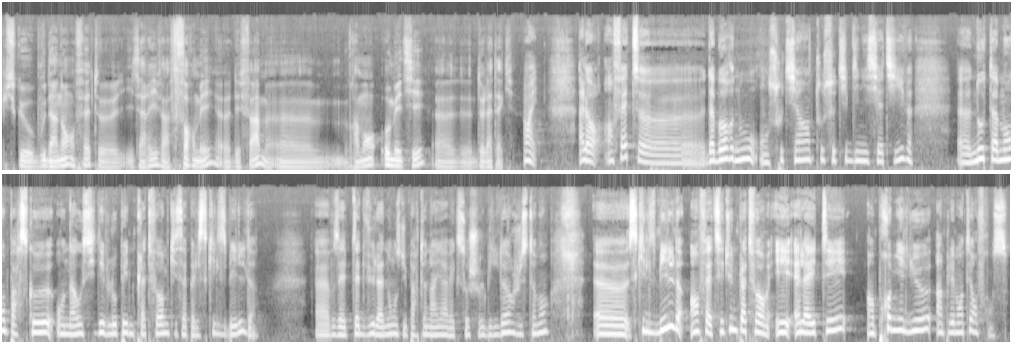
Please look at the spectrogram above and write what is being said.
Puisque au bout d'un an, en fait, euh, ils arrivent à former des femmes vraiment au métier de, de la tech. Oui. Alors, en fait, d'abord, nous, on soutient tout ce type d'initiative, notamment parce que on a aussi développé une plateforme qui s'appelle Skills Build. Vous avez peut-être vu l'annonce du partenariat avec Social Builder, justement. Euh, Skills Build, en fait, c'est une plateforme et elle a été en premier lieu implémentée en France.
